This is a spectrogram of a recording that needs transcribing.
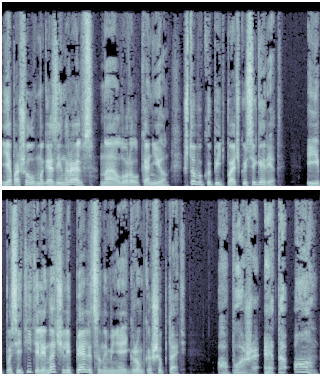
я пошел в магазин «Ральфс» на Лорел-Каньон, чтобы купить пачку сигарет. И посетители начали пялиться на меня и громко шептать. «О боже, это он!»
